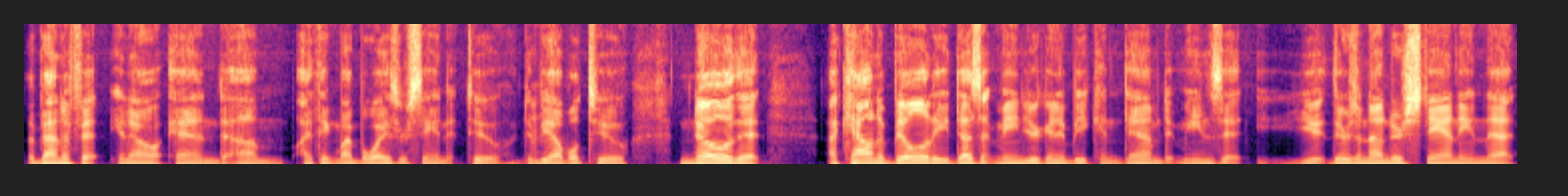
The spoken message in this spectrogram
the benefit, you know, and um, I think my boys are seeing it too. To be Mhm. able to know that accountability doesn't mean you're going to be condemned. It means that you, there's an understanding that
